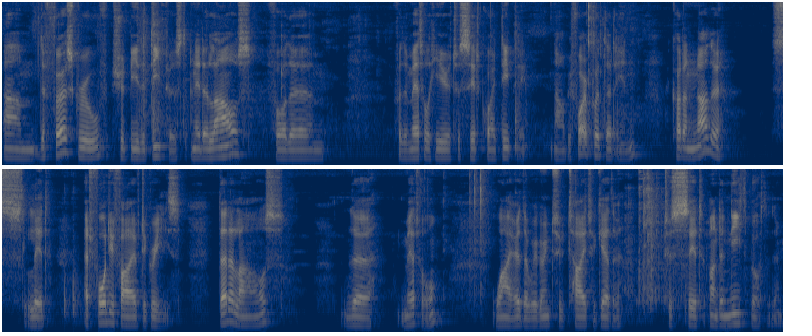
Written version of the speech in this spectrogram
Um, the first groove should be the deepest and it allows for the, for the metal here to sit quite deeply. Now before I put that in, I cut another slit at 45 degrees. That allows the metal wire that we're going to tie together to sit underneath both of them.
